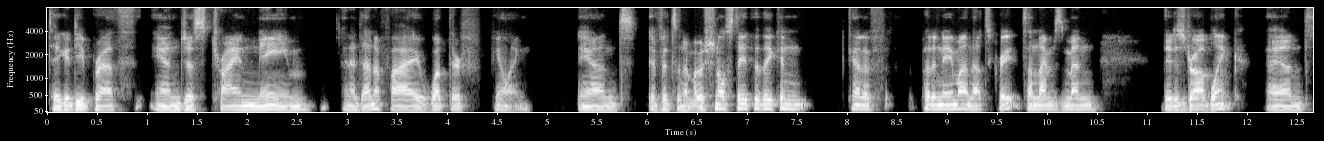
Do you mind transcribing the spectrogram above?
take a deep breath, and just try and name and identify what they're feeling. And if it's an emotional state that they can kind of put a name on, that's great. Sometimes men, they just draw a blank and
